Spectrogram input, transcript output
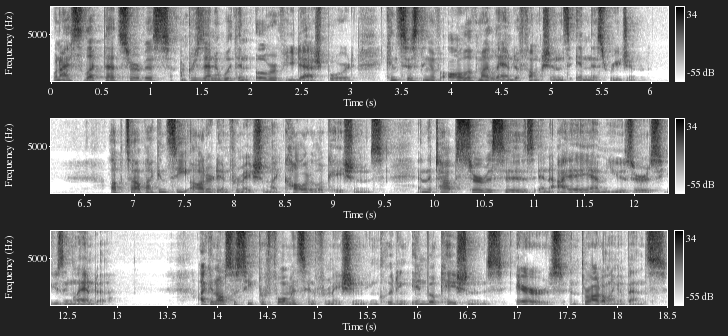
When I select that service, I'm presented with an overview dashboard consisting of all of my Lambda functions in this region. Up top, I can see audit information like caller locations and the top services and IAM users using Lambda. I can also see performance information, including invocations, errors, and throttling events,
